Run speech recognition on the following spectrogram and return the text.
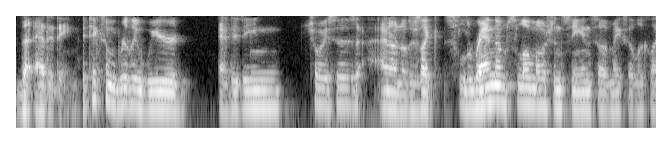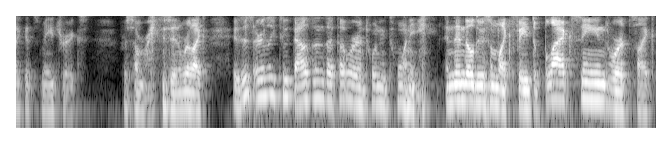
the editing. It takes some really weird editing choices. I don't know. There's like random slow motion scenes, so it makes it look like it's Matrix for some reason. We're like, is this early 2000s? I thought we are in 2020. And then they'll do some like fade to black scenes where it's like,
